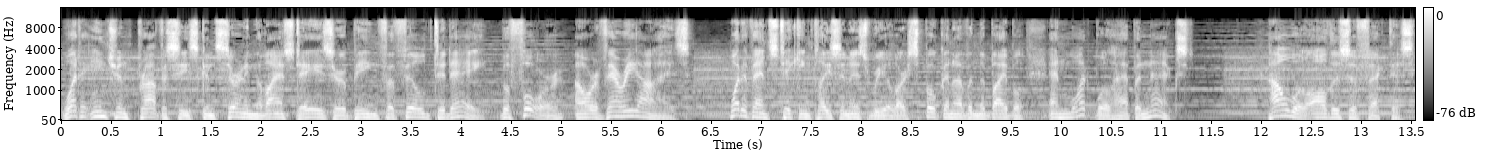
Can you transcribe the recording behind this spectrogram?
What ancient prophecies concerning the last days are being fulfilled today before our very eyes? What events taking place in Israel are spoken of in the Bible, and what will happen next? How will all this affect us,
